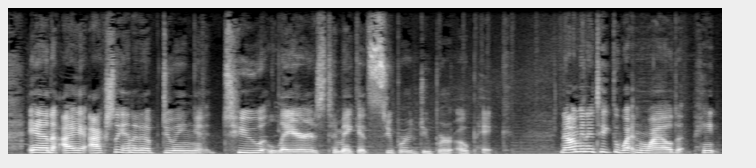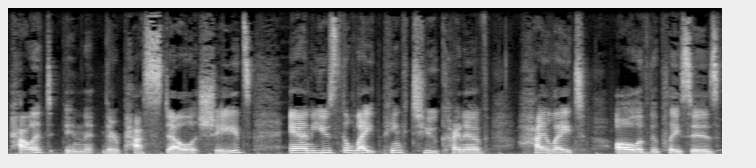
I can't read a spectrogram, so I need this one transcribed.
and I actually ended up doing two layers to make it super duper opaque. Now I'm going to take the Wet n Wild paint palette in their pastel shades and use the light pink to kind of highlight all of the places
